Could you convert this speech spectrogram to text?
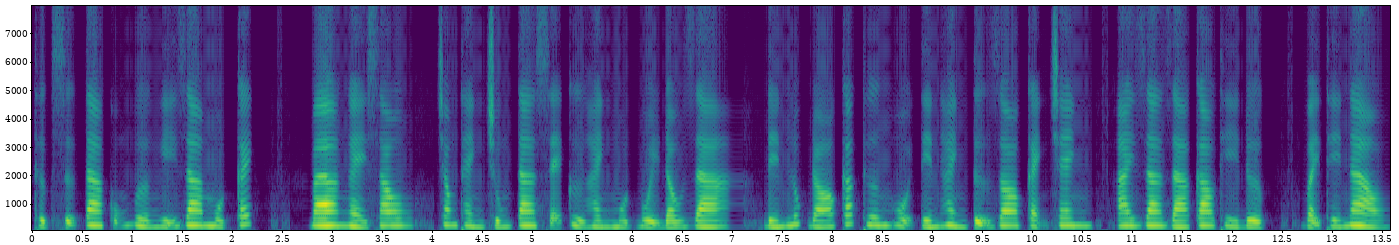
Thực sự ta cũng vừa nghĩ ra một cách. Ba ngày sau, trong thành chúng ta sẽ cử hành một buổi đấu giá. Đến lúc đó các thương hội tiến hành tự do cạnh tranh, ai ra giá cao thì được. Vậy thế nào?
